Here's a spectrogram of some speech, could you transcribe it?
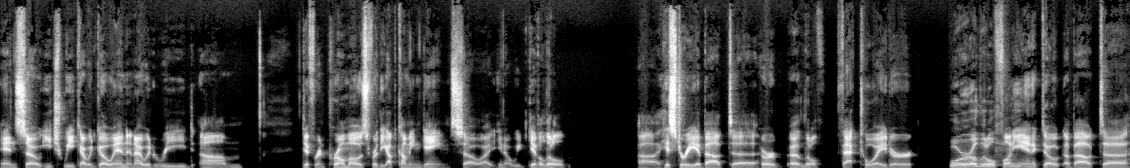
And so each week I would go in and I would read um, different promos for the upcoming games. So I, you know, we'd give a little uh, history about uh, or a little factoid or or a little funny anecdote about uh,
